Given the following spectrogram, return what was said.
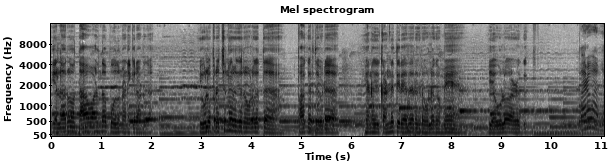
எல்லோரும் தான் வாழ்ந்தால் போதும்னு நினைக்கிறானுங்க. இவ்வளோ பிரச்சனை இருக்கிற உலகத்தை பார்க்குறத விட எனக்கு கண்ணு தெரியாத இருக்கிற உலகமே? எவ்வளோ அழகு. பரவாயில்ல.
